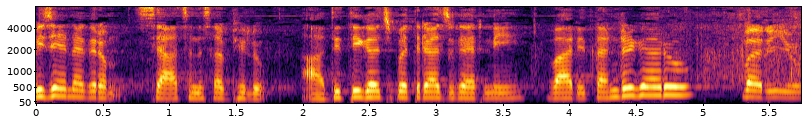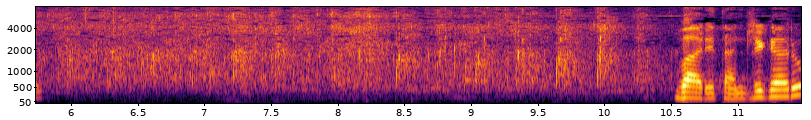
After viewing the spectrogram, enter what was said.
విజయనగరం శాసనసభ్యులు ఆదితి గజపతిరాజు గారిని వారి తండ్రి గారు మరియు వారి తండ్రి గారు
